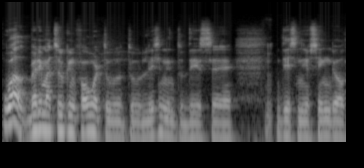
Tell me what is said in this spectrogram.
well, very much looking forward to, to listening to this uh, this new single.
